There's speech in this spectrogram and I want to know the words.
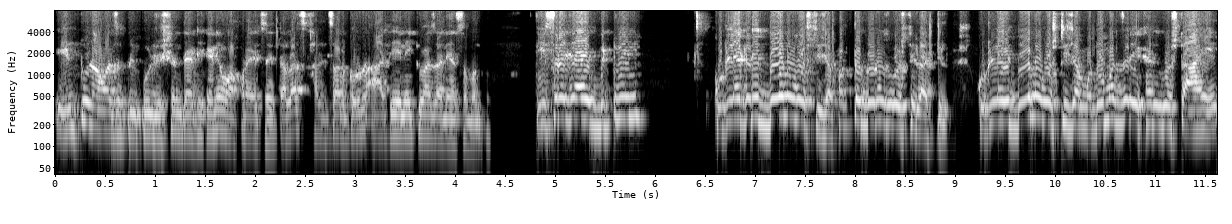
इंटू नावाचं प्रिपोजिशन त्या ठिकाणी वापरायचं आहे त्यालाच हालचाल करून आत येणे किंवा जाणे असं म्हणतो. तिसरं जे आहे बिटवीन कुठल्या तरी दोन गोष्टीच्या फक्त दोनच गोष्टी लागतील. कुठल्याही दोन गोष्टीच्या मधोमध जर एखादी गोष्ट आहे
